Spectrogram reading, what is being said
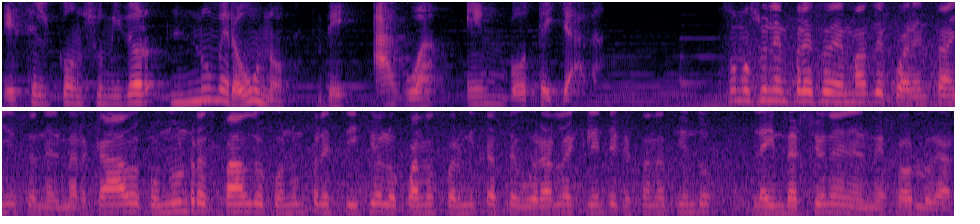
es el consumidor número uno de agua embotellada. Somos una empresa de más de 40 años en el mercado, con un respaldo, con un prestigio, lo cual nos permite asegurarle al cliente que están haciendo la inversión en el mejor lugar.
